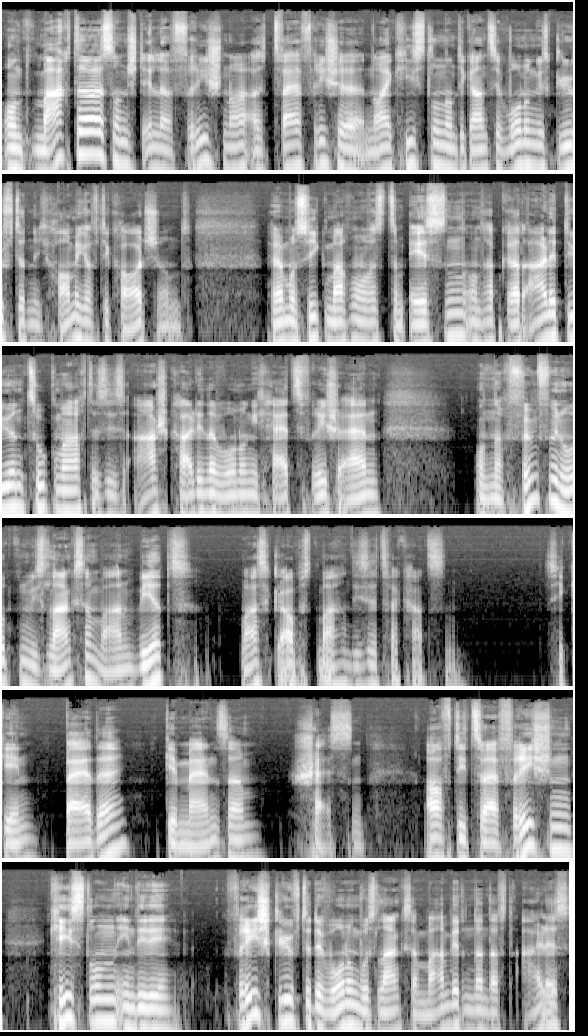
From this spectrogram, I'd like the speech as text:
und mach das und stelle frisch neu, also zwei frische neue Kisteln und die ganze Wohnung ist gelüftet und ich hau mich auf die Couch und höre Musik, mache mir was zum Essen und habe gerade alle Türen zugemacht. Es ist arschkalt in der Wohnung, ich heiz frisch ein und nach fünf Minuten, wie es langsam warm wird, was glaubst machen diese zwei Katzen? Sie gehen beide gemeinsam scheißen auf die zwei frischen Kisteln in die frisch gelüftete Wohnung, wo es langsam warm wird und dann darfst alles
